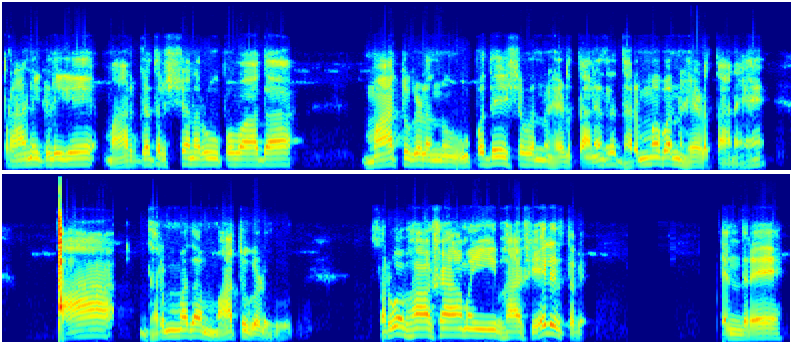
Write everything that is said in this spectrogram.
ಪ್ರಾಣಿಗಳಿಗೆ ಮಾರ್ಗದರ್ಶನ ರೂಪವಾದ ಮಾತುಗಳನ್ನು, ಉಪದೇಶವನ್ನು ಹೇಳ್ತಾನೆ, ಅಂದ್ರೆ ಧರ್ಮವನ್ನು ಹೇಳ್ತಾನೆ. ಆ ಧರ್ಮದ ಮಾತುಗಳು ಸರ್ವಭಾಷಾಮಯಿ ಭಾಷೆಯಲ್ಲಿರ್ತವೆ. ಎಂದರೆ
